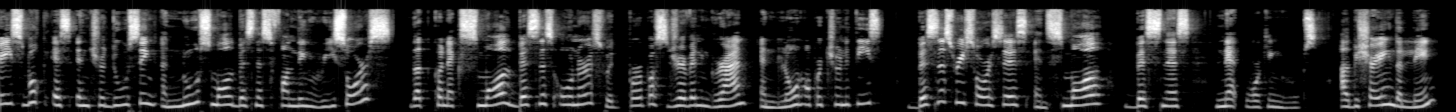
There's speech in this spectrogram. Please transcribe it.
Facebook is introducing a new small business funding resource that connects small business owners with purpose driven grant and loan opportunities business resources, and small business networking groups. I'll be sharing the link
